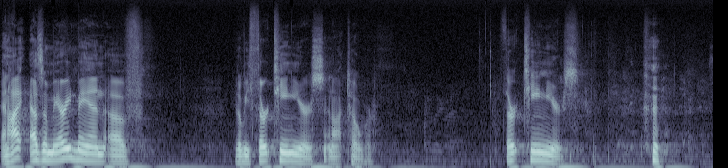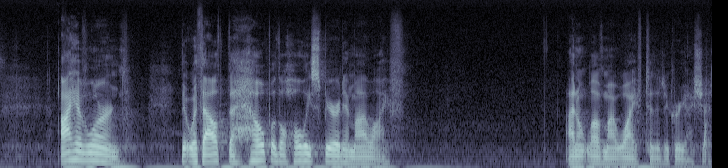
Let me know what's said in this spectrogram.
And I, as a married man of, it'll be 13 years in October. 13 years. I have learned that without the help of the Holy Spirit in my life, I don't love my wife to the degree I should.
